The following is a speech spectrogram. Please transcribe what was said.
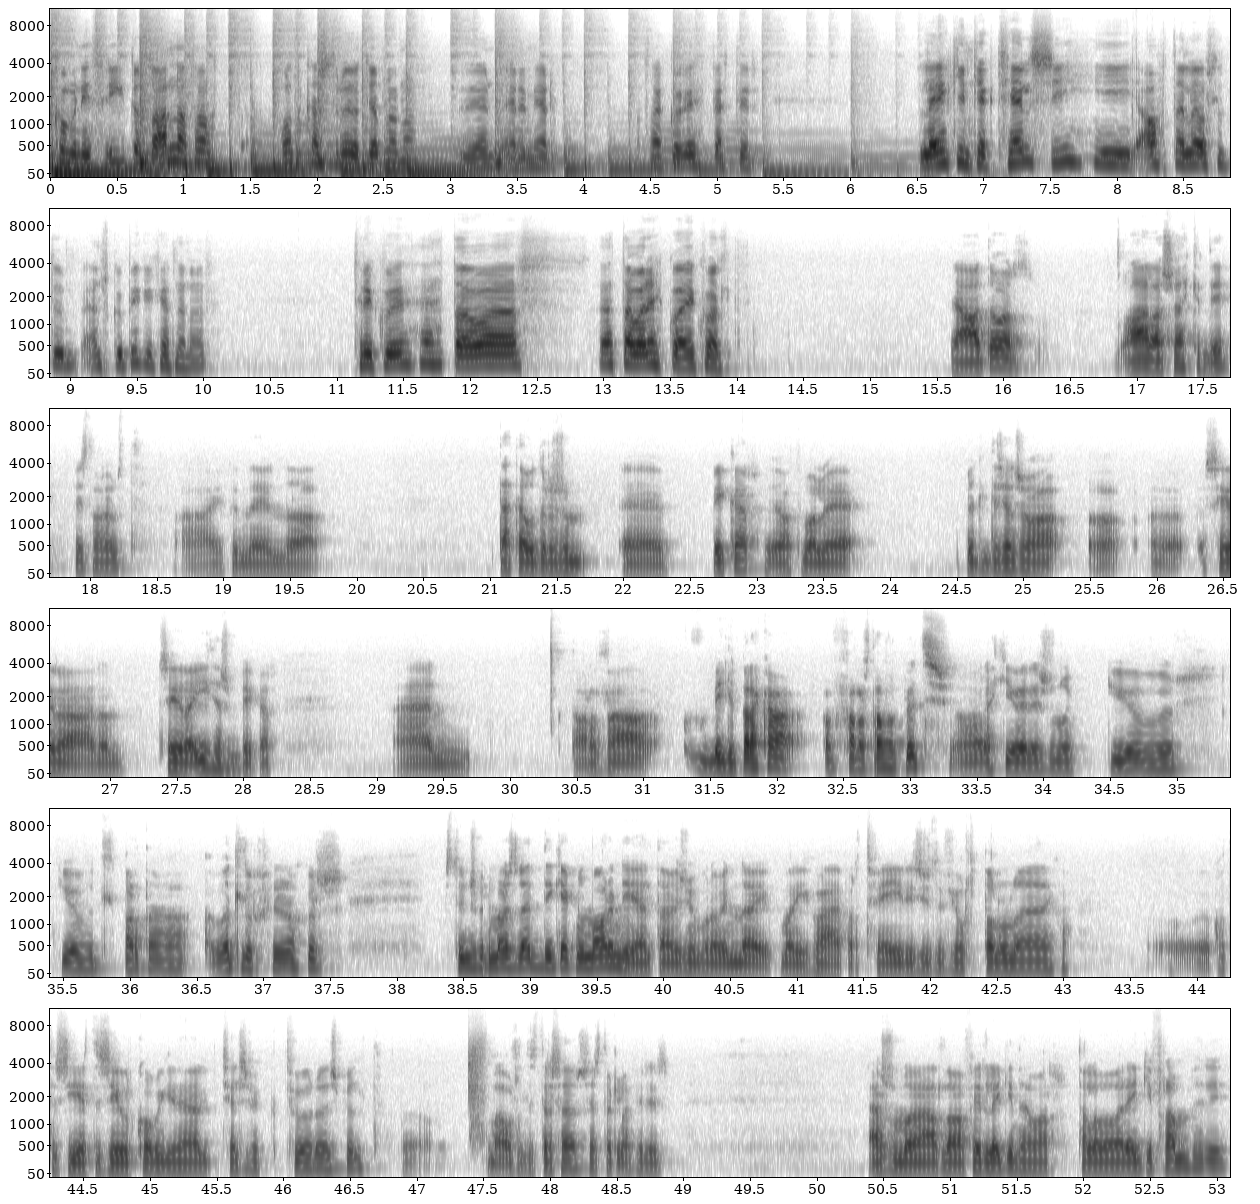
Velkomin í 30. annan þátt podcast Rauður Djöflana. Við erum, hér að taka upp eftir leikin gegn Chelsea í áttalega áslutum ennsku byggjarkeppninar. Tryggvi, þetta var, þetta var eitthvað í kvöld. Já, þetta var aðalega svekkjandi, fyrst og fremst. Að einhvern veginn að þetta út úr þessum e, byggar. Við áttum alveg myndildi séns á að sigra, í þessum byggar. En það var alltaf mikil brekka að fara á Stamford Bridge. Það var ekki verið svona gjöful, gjöful barða völlur fyrir okkur stundinspilum aðeins lendi í gegnum árinni. Ég held að við séum búin að vinna, ég man ekki hvað, bara tveir í síðustu 14 núna eða eitthvað. Og hvort það síðast sigur kom ekki þegar Chelsea fekk tvö rauð spjöld. Það var svolítið stressaður, sérstaklega fyrir, eða svona allavega fyrir leikin þegar var talað um að vera engi framherri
